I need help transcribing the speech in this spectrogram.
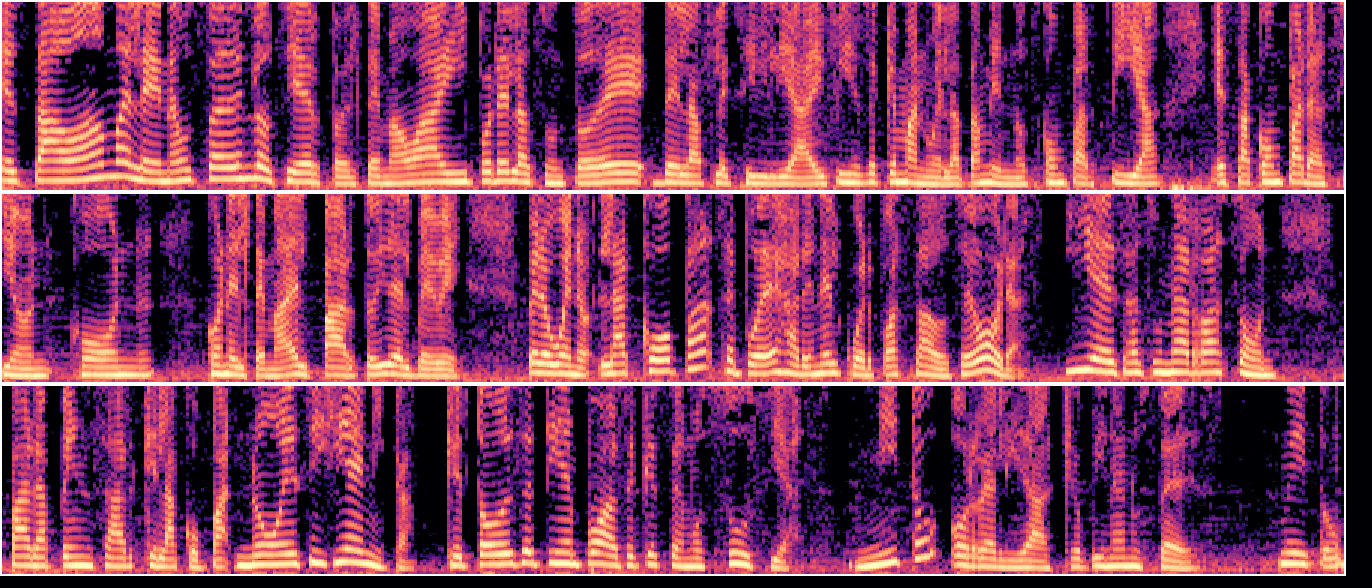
Estaba Malena usted en lo cierto, el tema va ahí por el asunto de, de la flexibilidad y fíjese que Manuela también nos compartía esta comparación con, con el tema del parto y del bebé. Pero bueno, la copa se puede dejar en el cuerpo hasta 12 horas y esa es una razón para pensar que la copa no es higiénica, que todo ese tiempo hace que estemos sucias. ¿Mito o realidad? ¿Qué opinan ustedes? Mito.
